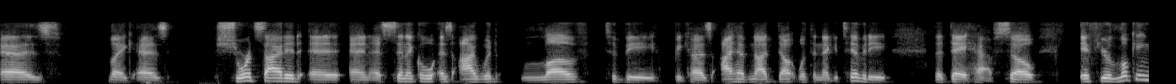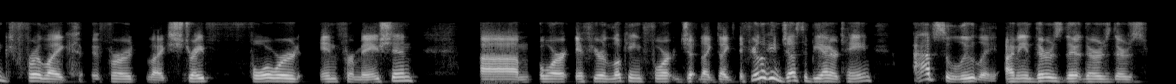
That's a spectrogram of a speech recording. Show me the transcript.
as like as short-sighted and as cynical as I would love to be because I have not dealt with the negativity that they have. So if you're looking for like for like straightforward information, um, or if you're looking for ju- like like if you're looking just to be entertained, absolutely. I mean, there's there, there's there's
